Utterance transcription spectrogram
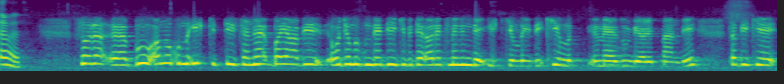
Evet. Sonra e, bu anaokuluna ilk gittiği sene bayağı bir hocamızın dediği gibi de öğretmenin de ilk yılıydı. 2 yıllık e, mezun bir öğretmendi. Tabii ki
